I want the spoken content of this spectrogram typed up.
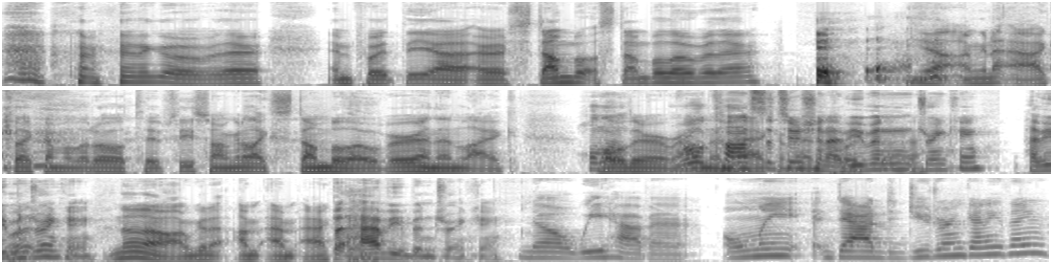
I'm gonna go over there and put the uh, or stumble stumble over there. Yeah, I'm gonna act like I'm a little tipsy, so I'm gonna like stumble over and then like hold, her around Roll the neck and Constitution. Have you been the- drinking? Have you been drinking? No, no, I'm gonna I'm I'm acting. But have you been drinking? No, we haven't. Only Dad. Did you drink anything?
